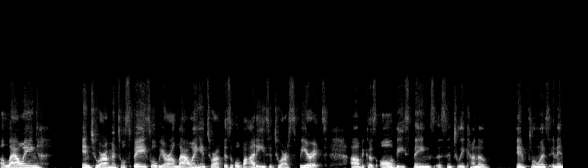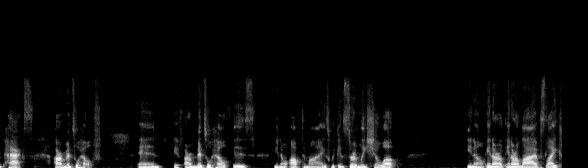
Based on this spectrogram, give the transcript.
allowing into our mental space, what we are allowing into our physical bodies, into our spirit, um, because all these things essentially kind of influence and impacts our mental health. And if our mental health is, you know, optimized, we can certainly show up, you know, in our in our lives like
